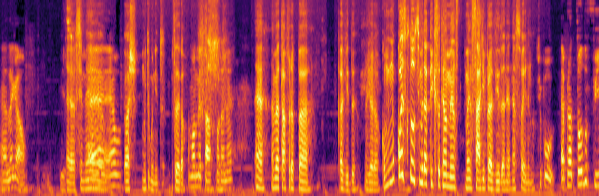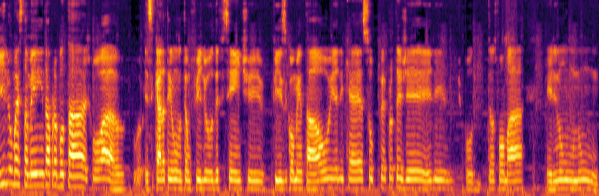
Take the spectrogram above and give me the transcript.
É legal. Isso. É, filme é, É, é Eu acho muito bonito. Muito legal. é uma metáfora, né? É, é uma metáfora pra, pra vida, no geral. Como uma coisa que todo filme da Pixar tem uma mens- mensagem pra vida, né? Não é só ele, não. Tipo, é pra todo filho, mas também dá pra botar, tipo, ah, esse cara tem um, tem um filho deficiente físico ou mental e ele quer super proteger ele, tipo, transformar ele num. num-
